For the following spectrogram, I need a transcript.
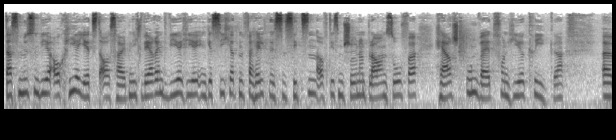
Das müssen wir auch hier jetzt aushalten. Nicht während wir hier in gesicherten Verhältnissen sitzen, auf diesem schönen blauen Sofa, herrscht unweit von hier Krieg. Ja? Äh,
